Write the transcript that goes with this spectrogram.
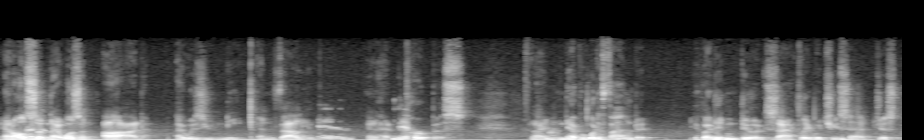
And all of a sudden, I wasn't odd. I was unique and valuable yeah. and had yeah. purpose. And I never would have found it if I didn't do exactly what you said. Just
